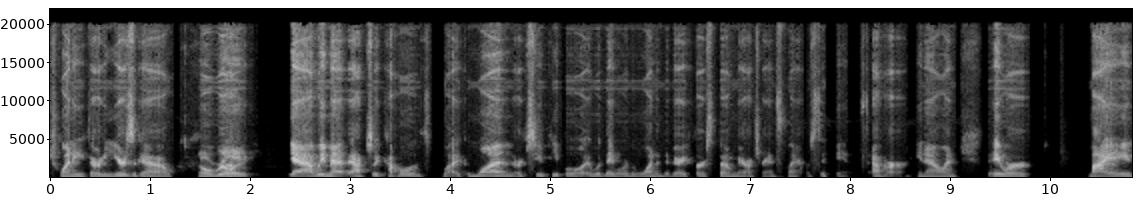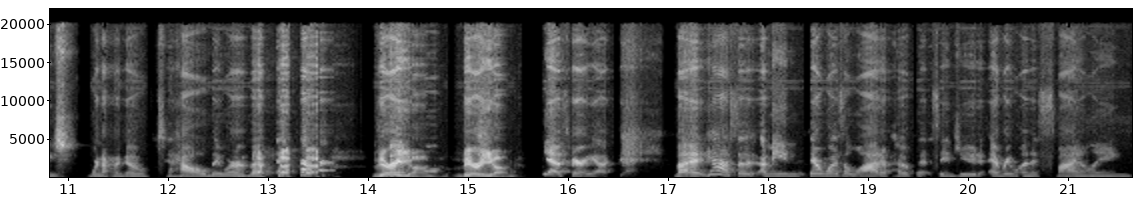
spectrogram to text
20, 30 years ago. Oh, really? Um, yeah, we met actually a couple of like one or two people. They were the one of the very first bone marrow transplant recipients ever, you know, and they were my age. We're not going to go to how old they were, but very but, young, very young. Yes, very young but yeah, so I mean, there was a lot of hope at St. Jude. Everyone is smiling,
